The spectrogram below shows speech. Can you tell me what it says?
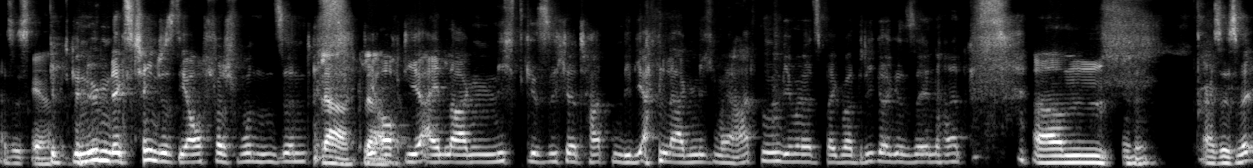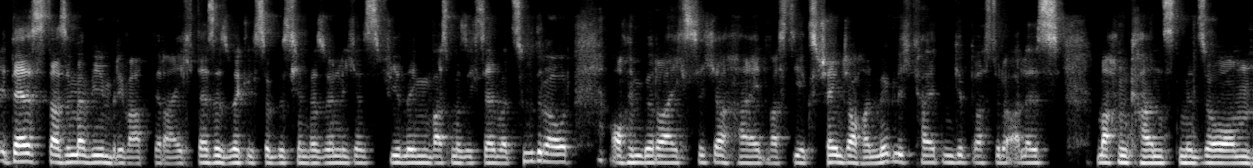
also es ja. gibt genügend Exchanges, die auch verschwunden sind, klar, klar. die auch die Einlagen nicht gesichert hatten, die die Einlagen nicht mehr hatten, wie man jetzt bei Quadriga gesehen hat. Ähm, mhm. Also es, das, da sind wir wie im Privatbereich. Das ist wirklich so ein bisschen persönliches Feeling, was man sich selber zutraut, auch im Bereich Sicherheit, was die Exchange auch an Möglichkeiten gibt, was du da alles machen kannst mit so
